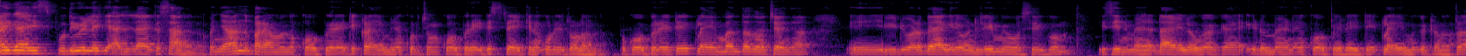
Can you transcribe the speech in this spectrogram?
ഹായ് ഗൈസ് പുതിയ വീട്ടിലേക്ക് എല്ലാവർക്കും സ്വാഗതം. അപ്പോൾ ഞാൻ ഇന്ന് പറയാൻ പോകുന്ന കോപ്പിറൈറ്റ് ക്ലെയിമിനെ കുറിച്ചും കോപ്പിറൈറ്റ് സ്ട്രൈക്കിനെ കുറിച്ചിട്ടുള്ളതാണ്. അപ്പോൾ കോപ്പിറൈറ്റ് ക്ലെയിം എന്താണെന്ന് വെച്ച് കഴിഞ്ഞാൽ ഈ വീഡിയോയുടെ ബാക്ക്ഗ്രൗണ്ടിൽ മ്യൂസിക്കും ഈ സിനിമയുടെ ഡയലോഗൊക്കെ ഇടുമ്പോഴാണ് കോപ്പിറൈറ്റ് ക്ലെയിം കിട്ടണം അപ്പോൾ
